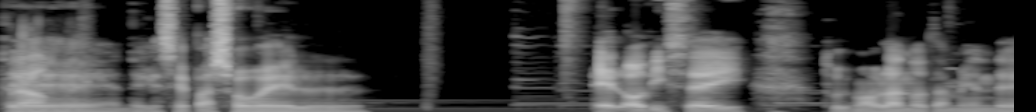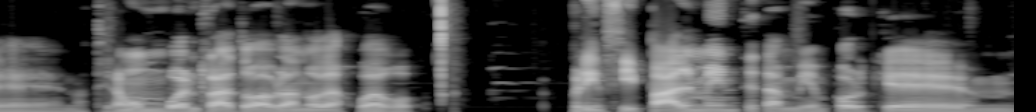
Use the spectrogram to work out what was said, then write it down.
de, que se pasó el, el Odyssey. Estuvimos hablando también de. Nos tiramos un buen rato hablando de juegos. Principalmente también porque mm,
